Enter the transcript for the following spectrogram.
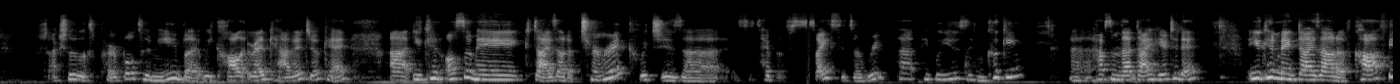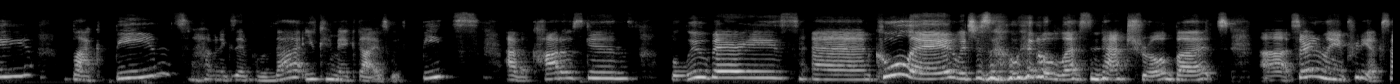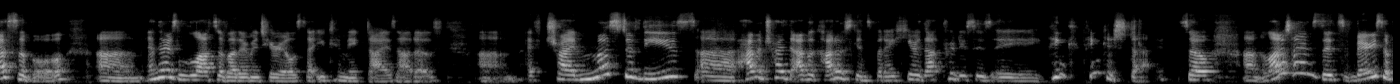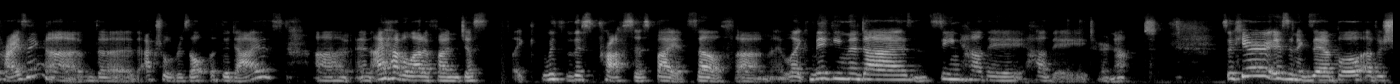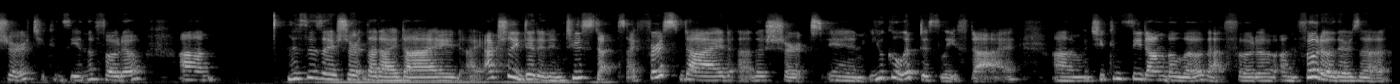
which actually looks purple to me, but we call it red cabbage. Okay. Uh, you can also make dyes out of turmeric, which is a, a, type of spice. It's a root that people use in cooking. Uh, I have some of that dye here today. You can make dyes out of coffee, black beans. I have an example of that. You can make dyes with beets, avocado skins, blueberries and Kool-Aid, which is a little less natural, but uh, certainly pretty accessible. Um, and there's lots of other materials that you can make dyes out of. Um, I've tried most of these. Uh, haven't tried the avocado skins, but I hear that produces a pink, pinkish dye. So um, a lot of times it's very surprising, uh, the, the, actual result of the dyes. Uh, and I have a lot of fun just like with this process by itself. Um, I like making the dyes and seeing how they how they turn out. So here is an example of a shirt you can see in the photo. Um, this is a shirt that I dyed. I actually did it in two steps. I first dyed uh, the shirt in eucalyptus leaf dye, um, which you can see down below that photo. On the photo, there's a,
